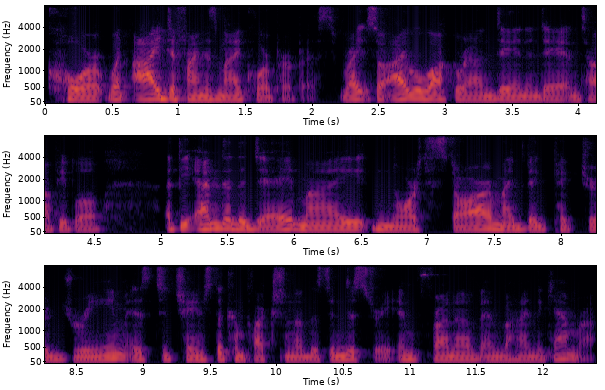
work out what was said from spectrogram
core, what I define as my core purpose, right? So I will walk around day in and day out and tell people, at the end of the day, my North Star, my big picture dream is to change the complexion of this industry in front of and behind the camera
